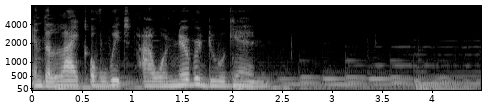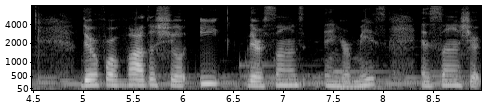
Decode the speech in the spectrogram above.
and the like of which I will never do again. Therefore, fathers shall eat their sons in your midst, and sons shall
